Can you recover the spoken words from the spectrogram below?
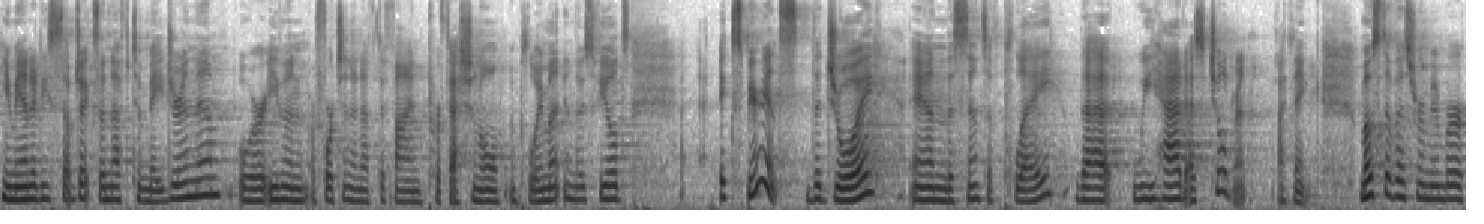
humanities subjects enough to major in them, or even are fortunate enough to find professional employment in those fields, experience the joy and the sense of play that we had as children, I think. Most of us remember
